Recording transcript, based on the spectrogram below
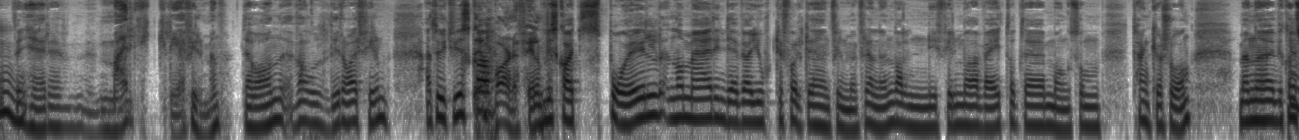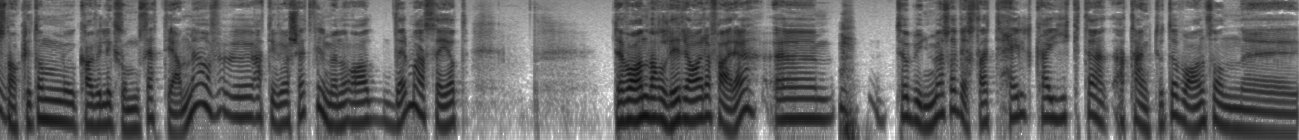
Mm. den her merkelige filmen. Det var en veldig rar film. Jeg tror ikke vi Det er skal. Vi skal ikke spoil noe mer enn det vi har gjort i forhold til den filmen, for det er en veldig ny film, og jeg vet at det er mange som tenker å se den. Men vi kan snakke litt om hva vi liksom sitter igjen med etter vi har sett filmen, og der må jeg si at det var en veldig rar affære. Eh, til å begynne med så visste jeg ikke helt hva jeg gikk til. Jeg tenkte jo at det var en sånn eh,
